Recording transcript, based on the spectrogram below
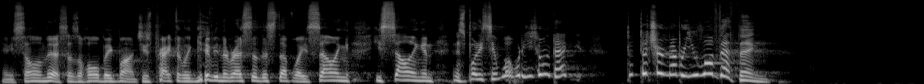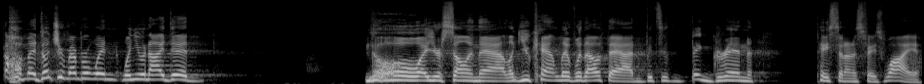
and he's selling this as a whole big bunch. He's practically giving the rest of this stuff away. He's selling, he's selling, and, and his buddy's saying, What, what are you doing with that? Don't you remember you love that thing? Oh man, don't you remember when, when you and I did? No way you're selling that. Like you can't live without that. It's a big grin pasted on his face. Why?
